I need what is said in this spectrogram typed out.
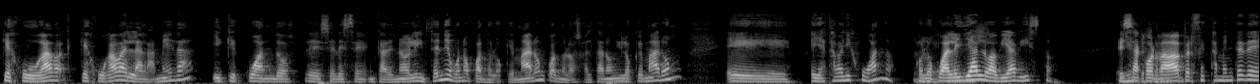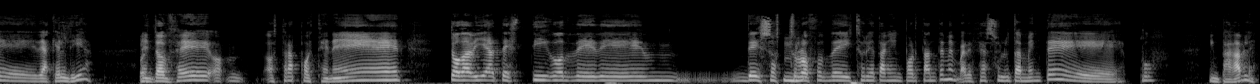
que jugaba, que jugaba en la Alameda y que cuando eh, se desencadenó el incendio, bueno, cuando lo quemaron, cuando lo asaltaron y lo quemaron, eh, ella estaba allí jugando, con lo cual ella lo había visto y se acordaba perfectamente de, de aquel día. Pues Entonces, ostras, pues tener todavía testigos de, de, de esos trozos de historia tan importantes me parece absolutamente puf, impagable.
